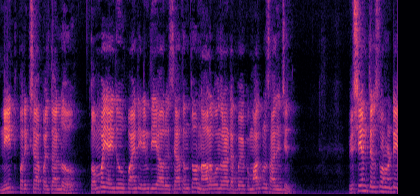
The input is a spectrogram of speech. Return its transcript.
నీట్ పరీక్షా ఫలితాల్లో తొంభై ఐదు పాయింట్ ఎనిమిది ఆరు శాతంతో నాలుగు వందల డెబ్బై ఒక్క మార్కులు సాధించింది. విషయం తెలుసుకున్నటువంటి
